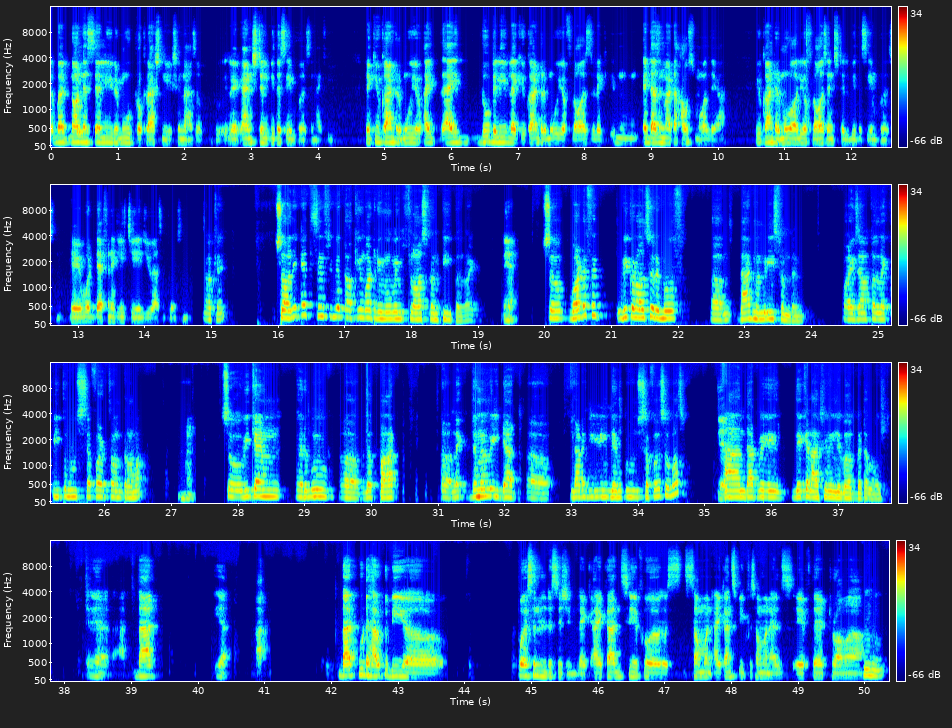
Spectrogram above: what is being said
uh, but not necessarily remove procrastination as a like and still be the same person i feel like you can't remove your i i do believe like you can't remove your flaws like in, it doesn't matter how small they are you can't remove all your flaws and still be the same person it would definitely change you as a person Okay. So Aniket, since we were talking about removing flaws from people, right? Yeah. So what if it, we could also remove um, bad memories from them? For example, like people who suffered from trauma. Mhm. So we can remove uh, the part, uh, like the memory that uh, that is leading them to suffer so much, Yeah. and that way they can actually live a better life. yeah that yeah. Uh, that would have to be a personal decision. Like i can't say for someone i can't speak for someone else if their trauma Mhm.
